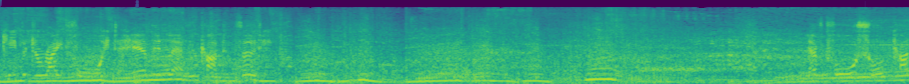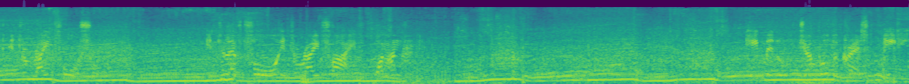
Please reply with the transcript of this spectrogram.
3, keep it to right 4, into hairpin left, cut, 30. Left 4, short cut, into right 4, short. Into left 4, into right 5, 100. Keep middle, jump over crest, 80.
